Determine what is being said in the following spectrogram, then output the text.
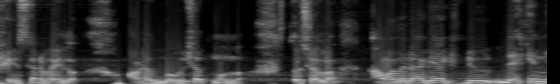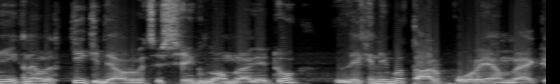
ফিউচার ভ্যালু অর্থাৎ ভবিষ্যৎ মূল্য। তো চলো, আমাদের আগে একটু দেখে নিই এখানে আমাদের কি কি দেওয়া রয়েছে, সেগুলো আমরা আগে একটু লিখে নিব, তারপরে আমরা একটা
